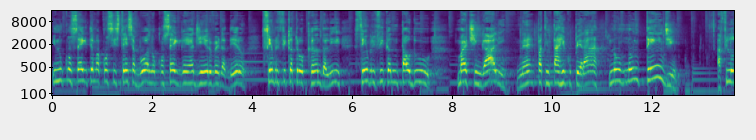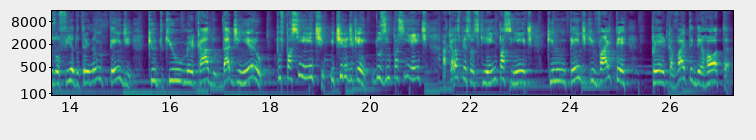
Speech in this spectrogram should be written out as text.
e não consegue ter uma consistência boa, não consegue ganhar dinheiro verdadeiro, sempre fica trocando ali, sempre fica no tal do martingale, né, para tentar recuperar, não, não entende a filosofia do treino, não entende que o, que o mercado dá dinheiro para os pacientes e tira de quem? Dos impacientes. Aquelas pessoas que é impaciente, que não entende que vai ter perca, vai ter derrota,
